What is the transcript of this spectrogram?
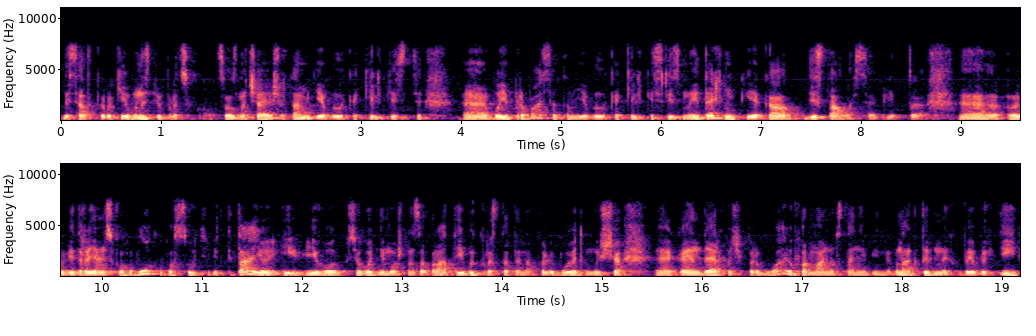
десятки років вони співпрацювали. Це означає, що там є велика кількість боєприпасів, там є велика кількість різної техніки, яка дісталася від, від радянського блоку, по суті, від Китаю, і його сьогодні можна забрати і використати на полі бою, тому що КНДР, хоч і перебуває у формальному стані війни, вона активних бойових дій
